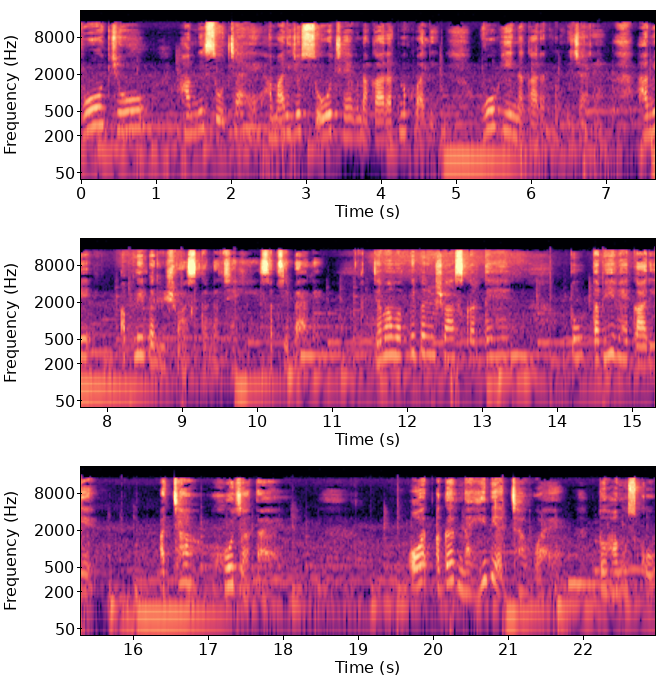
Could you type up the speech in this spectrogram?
वो जो हमने सोचा है, हमारी जो सोच है, वो नकारात्मक वाली, वो ही नकारात्मक विचार है। हमें अपने पर विश्वास करना चाहिए सबसे पहले। जब हम अपने पर विश्वास करते हैं तो तभी वह कार्य अच्छा हो जाता है। और अगर नहीं भी अच्छा हुआ है तो हम उसको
